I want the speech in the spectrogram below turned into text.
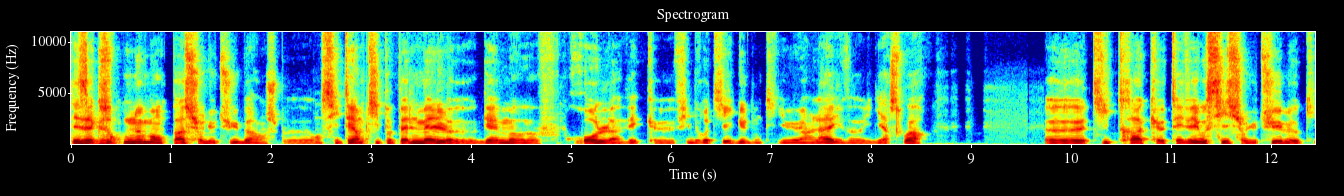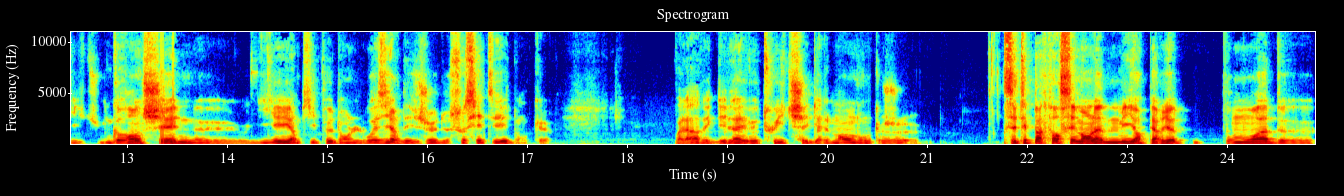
des exemples ne manquent pas sur YouTube. Hein. Je peux en citer un petit peu pêle-mêle euh, Game of Roll avec euh, dont il y a eu un live euh, hier soir. T-Track TV aussi sur YouTube, qui est une grande chaîne liée un petit peu dans le loisir des jeux de société. Donc voilà, avec des lives Twitch également. Donc je c'était pas forcément la meilleure période pour moi de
